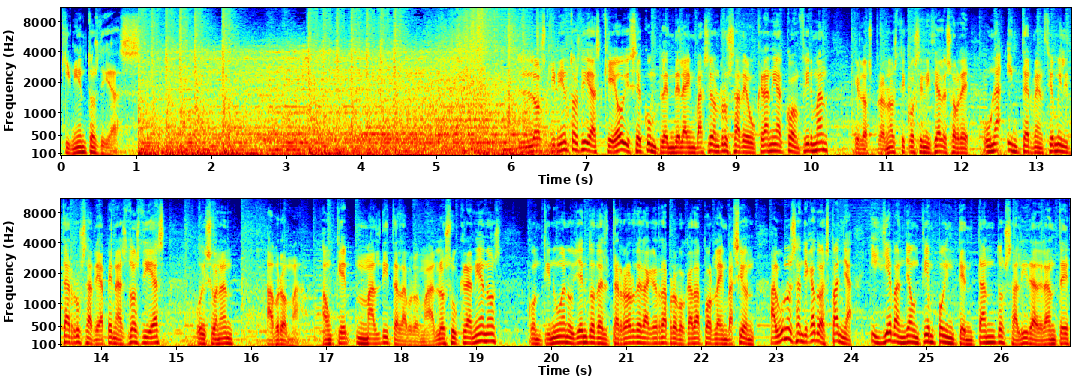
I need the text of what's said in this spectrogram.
500 días. Los 500 días que hoy se cumplen de la invasión rusa de Ucrania confirman que los pronósticos iniciales sobre una intervención militar rusa de apenas dos días hoy suenan a broma. Aunque maldita la broma, los ucranianos continúan huyendo del terror de la guerra provocada por la invasión. Algunos han llegado a España y llevan ya un tiempo intentando salir adelante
